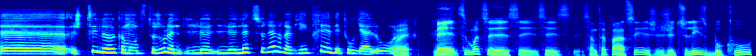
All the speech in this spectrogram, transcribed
euh, tu sais, là, comme on dit toujours, le, le- le naturel revient très vite au galop. hein. Ouais. Mais moi, c'est- c'est- c'est- c'est- ça me fait penser, j'utilise beaucoup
